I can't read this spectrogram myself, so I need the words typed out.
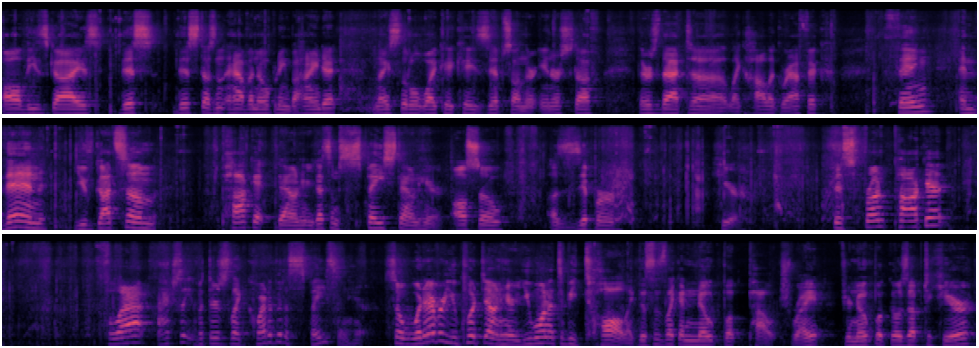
All these guys. This, this doesn't have an opening behind it. Nice little YKK zips on their inner stuff. There's that uh, like holographic thing. And then you've got some pocket down here. You've got some space down here. Also a zipper here. This front pocket, flat, actually, but there's like quite a bit of space in here. So whatever you put down here, you want it to be tall. Like this is like a notebook pouch, right? If your notebook goes up to here,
